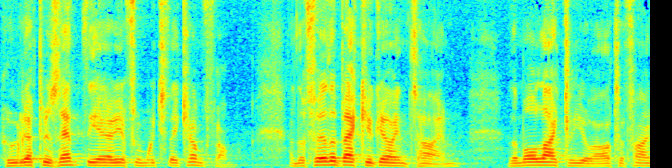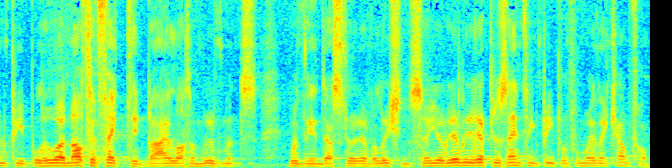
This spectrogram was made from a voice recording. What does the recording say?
who represent the area from which they come from. And the further back you go in time, the more likely you are to find people who are not affected by a lot of movements with the Industrial Revolution. So you're really representing people from where they come from.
